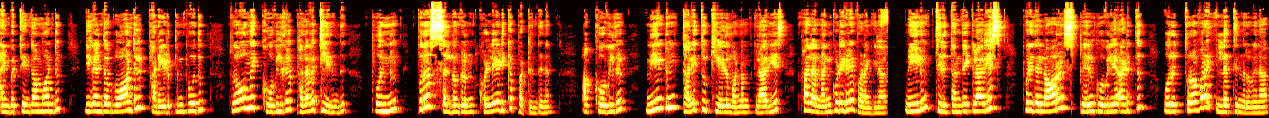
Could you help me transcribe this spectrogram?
ஐம்பத்தி ஐந்தாம் ஆண்டு நிகழ்ந்த வாண்டல் படையெடுப்பின் போதும் ரோமை கோவில்கள் பலவற்றிலிருந்து பொன்னும் பிற செல்வங்களும் கொள்ளையடிக்கப்பட்டிருந்தன. அக்கோவில்கள் மீண்டும் தலை தூக்கி எழும் வண்ணம் கிளாரியஸ் பல நன்கொடைகளை வழங்கினார். மேலும் திரு தந்தை கிளாரியஸ் புனித லாரன்ஸ் பெருங்கோவிலை அடுத்து ஒரு துறவர இல்லத்தை நிறுவினார்.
